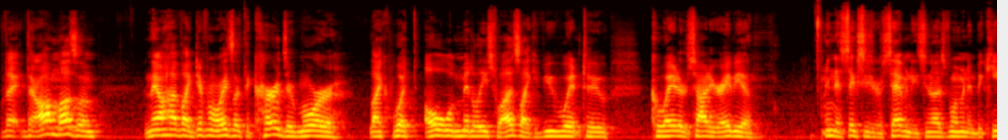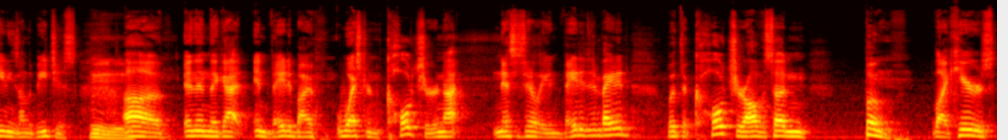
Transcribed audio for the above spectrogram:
they- they're all Muslim, and they all have like different ways. Like the Kurds are more like what old Middle East was. Like if you went to Kuwait or Saudi Arabia in the 60s or 70s, you know, those women in bikinis on the beaches. Uh, and then they got invaded by Western culture, not necessarily invaded, invaded, but the culture all of a sudden, boom, like here's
